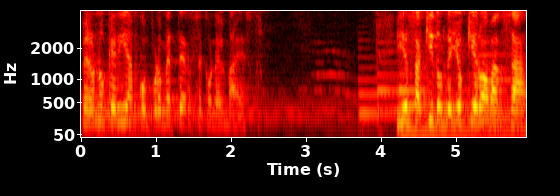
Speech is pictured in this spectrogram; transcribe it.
pero no querían comprometerse con el maestro. Y es aquí donde yo quiero avanzar.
